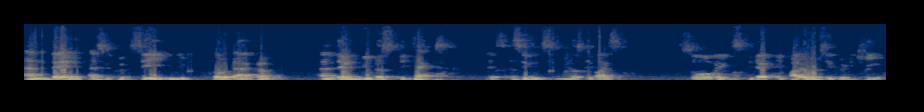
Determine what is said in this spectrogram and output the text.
and then as you could see in the flow diagram, and then Windows detect, let's it's Windows device. So it's detect the FIDO security key,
